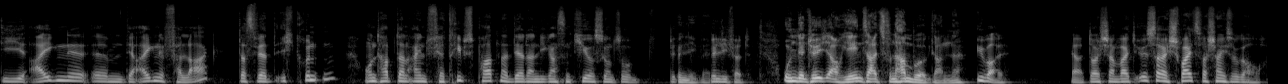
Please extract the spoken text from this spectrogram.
die eigene, ähm, der eigene Verlag das werde ich gründen und habe dann einen Vertriebspartner, der dann die ganzen Kioske und so beliefert. beliefert. Und natürlich auch jenseits von Hamburg dann, ne? Überall. Ja, deutschlandweit, Österreich, Schweiz wahrscheinlich sogar auch.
